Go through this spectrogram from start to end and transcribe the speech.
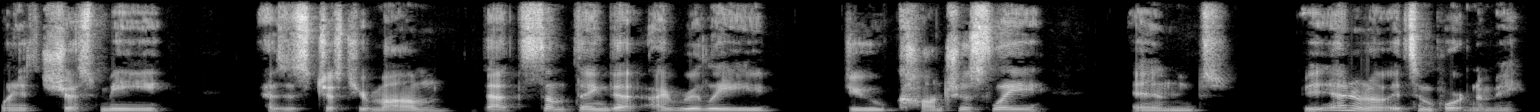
when it's just me as it's just your mom. That's something that I really do consciously and I don't know, it's important to me.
